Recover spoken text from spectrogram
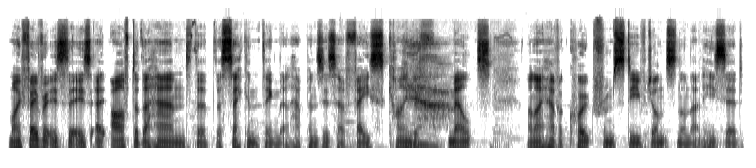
My favorite is that is uh, after the hand, the the second thing that happens is her face kind of melts. And I have a quote from Steve Johnson on that. He said,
